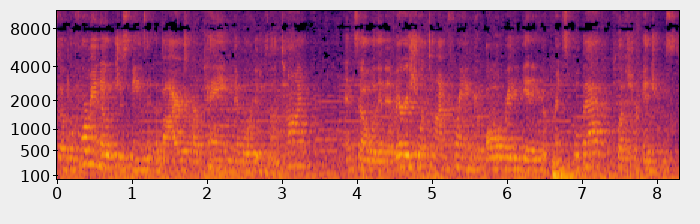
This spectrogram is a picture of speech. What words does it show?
So a performing note just means that the buyers are paying their mortgages on time, and so within a very short time frame, you're already getting your principal back plus your interest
